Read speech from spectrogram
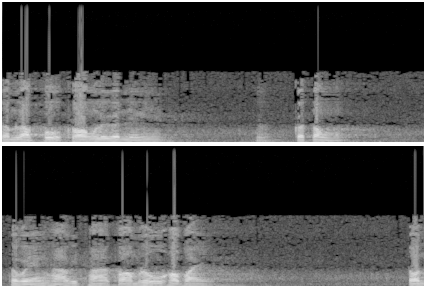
สำหรับผู้ครองเรือนอย่างนี้ ก็ต้องแสวงหาวิชาความรู้เข้าไป ตน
